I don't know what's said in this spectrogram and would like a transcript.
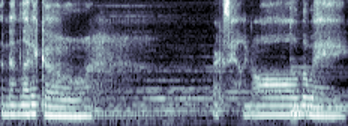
And then let it go. Exhaling all the way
